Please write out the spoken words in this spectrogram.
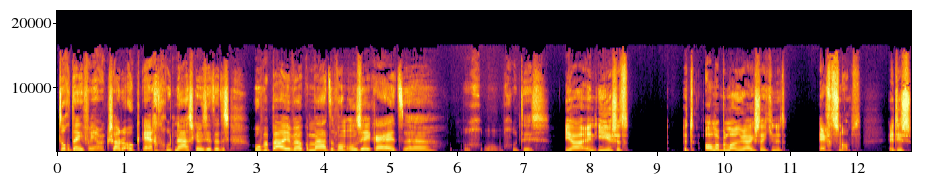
toch denkt van, ja, ik zou er ook echt goed naast kunnen zitten. Dus hoe bepaal je welke mate van onzekerheid eh, go- goed is? Ja, en hier is het het allerbelangrijkste dat je het echt snapt. Het is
